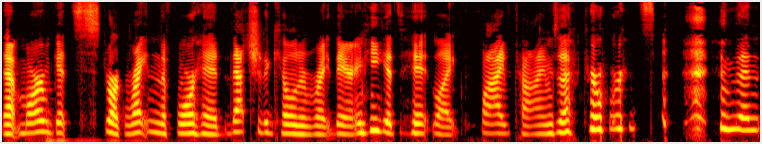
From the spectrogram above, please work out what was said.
That Marv gets struck right in the forehead. That should have killed him right there. And he gets hit like five times afterwards. and then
